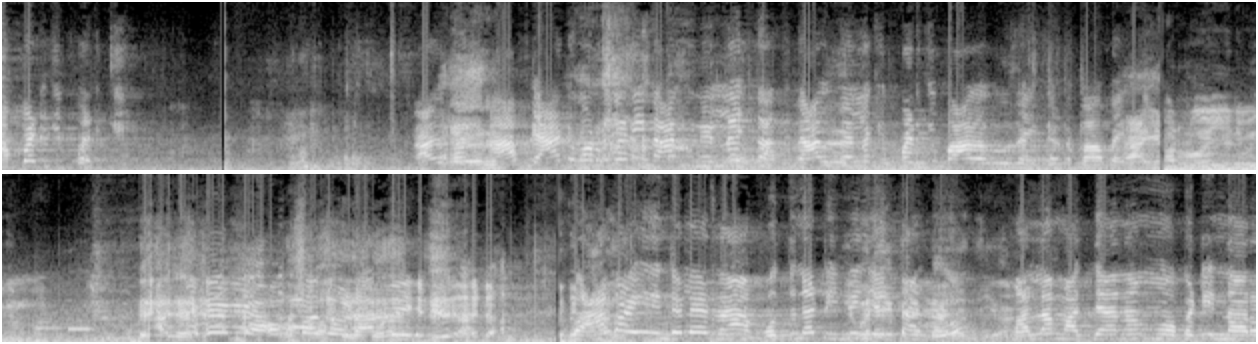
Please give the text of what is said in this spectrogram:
అప్పటికి ఇప్పటికి. ఆ- ప్యాంట్ కొనుక్కొని నెలలు అవుతుంది నాలుగు నెలలకి ఇప్పటికి బాగా లూజ్ అవుతాడు బాబాయ్. అరవై ఎనిమిది బాబాయ్ తింటలేరా పొద్దున టిఫిన్ చేస్తాడు. మళ్ళా మధ్యాహ్నం ఒకటిన్నర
